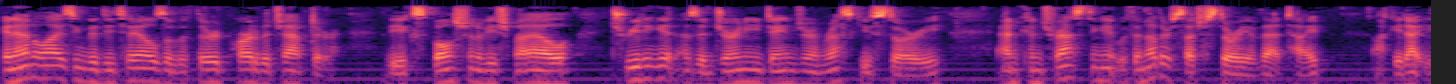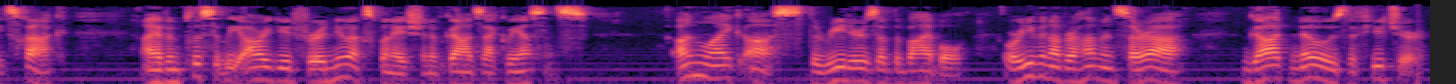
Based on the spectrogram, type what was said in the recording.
In analyzing the details of the third part of the chapter, the expulsion of Ishmael, treating it as a journey, danger, and rescue story, and contrasting it with another such story of that type, Akedat Yitzchak, I have implicitly argued for a new explanation of God's acquiescence. Unlike us, the readers of the Bible, or even Abraham and Sarah, God knows the future.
